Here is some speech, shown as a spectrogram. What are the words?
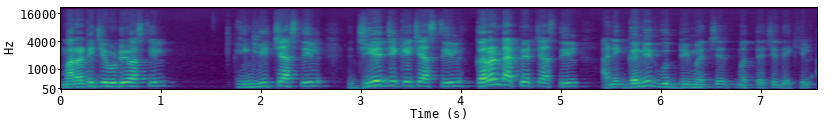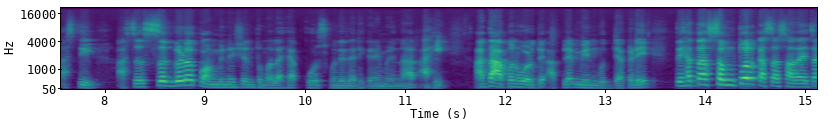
मराठीचे व्हिडिओ असतील इंग्लिशचे असतील जीएस जी केचे असतील करंट अफेअरचे असतील आणि गणित बुद्धिमत्ते मत्तेचे देखील असतील. असं सगळं कॉम्बिनेशन तुम्हाला ह्या कोर्समध्ये त्या ठिकाणी मिळणार आहे. आता आपण वळतोय आपल्या मेन मुद्द्याकडे. तर ह्याचा समतोल कसा साधायचा?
